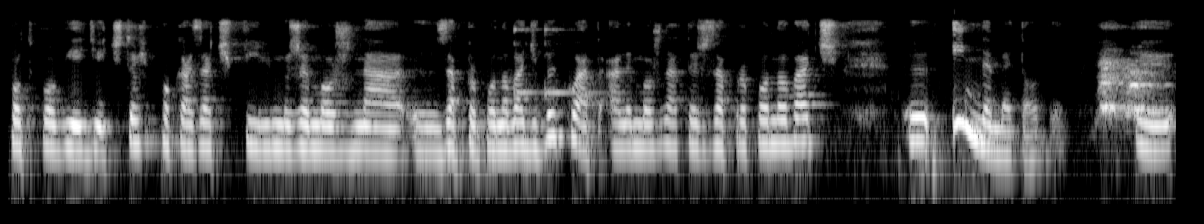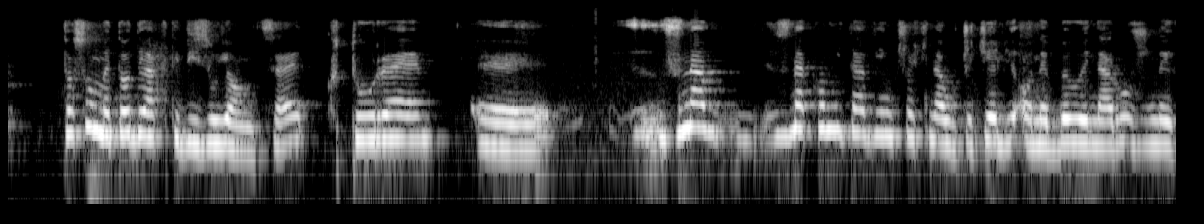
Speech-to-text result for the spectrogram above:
podpowiedzieć, coś pokazać film, że można y, zaproponować wykład, ale można też zaproponować y, inne metody. Y, to są metody aktywizujące, które znam, znakomita większość nauczycieli, one były na różnych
